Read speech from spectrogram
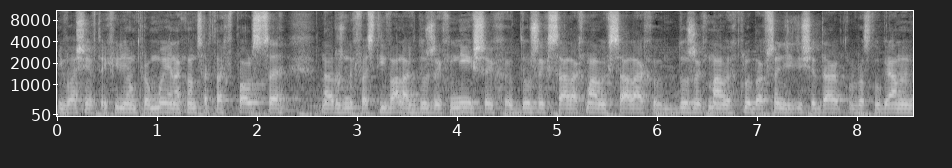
i właśnie w tej chwili ją promuję na koncertach w Polsce, na różnych festiwalach, dużych, mniejszych, dużych salach, małych salach, dużych, małych klubach, wszędzie gdzie się da, po prostu gramy y,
